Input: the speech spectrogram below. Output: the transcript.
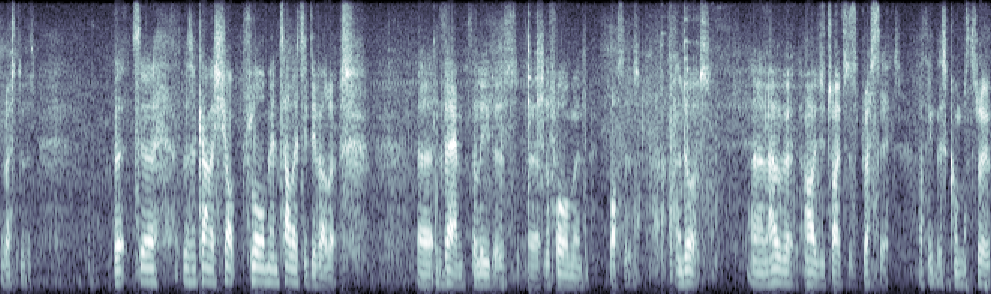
the rest of us, that uh, there's a kind of shop floor mentality develops. Uh, them, the leaders, uh, the foremen, bosses, and us. And however hard you try to suppress it, I think this comes through.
